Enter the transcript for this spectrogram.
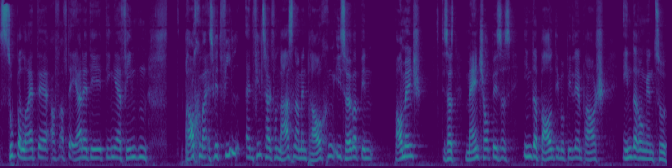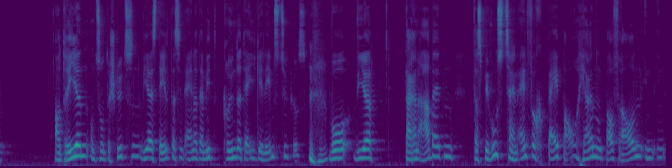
super Leute auf, auf der Erde, die Dinge erfinden. Brauchen wir, es wird viel, eine Vielzahl von Maßnahmen brauchen. Ich selber bin Baumensch. Das heißt, mein Job ist es, in der Bau- und Immobilienbranche Änderungen zu entrieren und zu unterstützen. Wir als Delta sind einer der Mitgründer der IG Lebenszyklus, mhm. wo wir daran arbeiten, das Bewusstsein einfach bei Bauherren und Baufrauen in, in,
